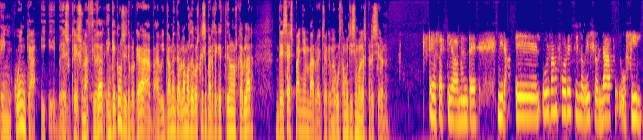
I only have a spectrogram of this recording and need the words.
en Cuenca, y, y es, que es una ciudad. ¿En qué consiste? Porque ah, habitualmente hablamos de bosques y parece que tenemos que hablar de esa España en barbecho, que me gusta muchísimo la expresión. Efectivamente. Mira, el Urban Forest Innovation Lab, UFIL,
